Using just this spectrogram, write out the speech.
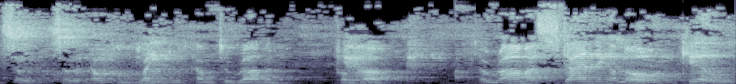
so, so that no complaint would come to Ravana from her. So Rama standing alone killed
